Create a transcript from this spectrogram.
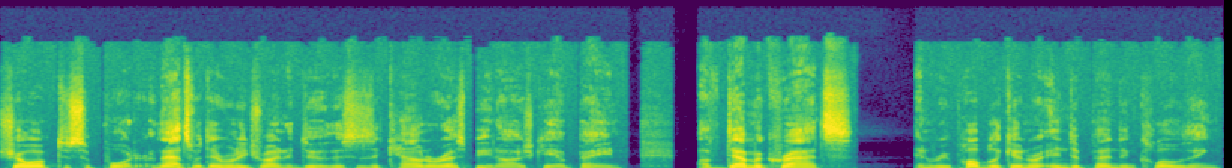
show up to support her. And that's what they're really trying to do. This is a counter espionage campaign of Democrats in Republican or independent clothing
